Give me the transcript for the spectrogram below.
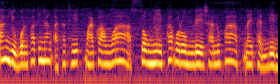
ตั้งอยู่บนพระที่นั่งอัฐทิตหมายความว่าทรงมีพระบรมเดชานุภาพในแผ่นดิน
